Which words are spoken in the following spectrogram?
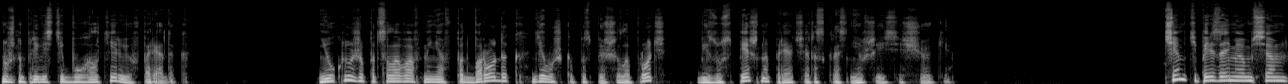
Нужно привести бухгалтерию в порядок». Неуклюже поцеловав меня в подбородок, девушка поспешила прочь, безуспешно пряча раскрасневшиеся щеки. Чем теперь займемся?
